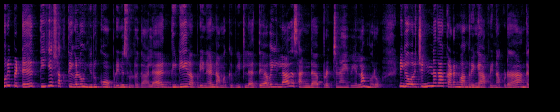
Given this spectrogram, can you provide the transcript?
குறிப்பிட்டு தீய சக்திகளும் இருக்கும் அப்படின்னு சொல்கிறதால திடீர் அப்படின்னு நமக்கு வீட்டில் தேவையில்லாத சண்டை பிரச்சனை இவையெல்லாம் வரும். நீங்கள் ஒரு சின்னதாக கடன் வாங்குறீங்க அப்படின்னா கூட அந்த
